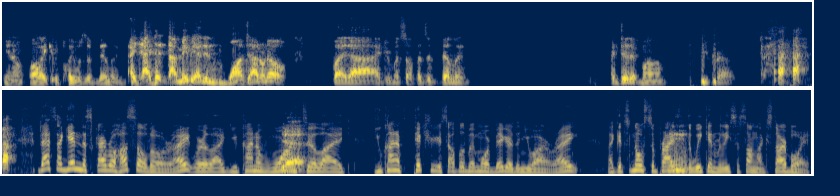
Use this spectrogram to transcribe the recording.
you know, all I could play was a villain. I, I did maybe I didn't want to, I don't know, but uh, I drew myself as a villain. I did it, mom. Be proud. That's again the Skybro hustle, though, right? Where like you kind of want yeah. to like you kind of picture yourself a little bit more bigger than you are, right? Like it's no surprise mm-hmm. that the Weeknd released a song like Starboy,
